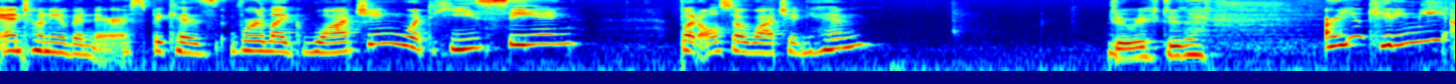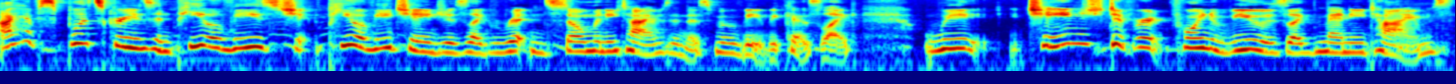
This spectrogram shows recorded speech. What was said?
Antonio Banderas because we're like watching what he's seeing but also watching him. Do we do that? Are you kidding me? I have split screens and POVs POV changes like written so many times in this movie because like we change different point of views like many times.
